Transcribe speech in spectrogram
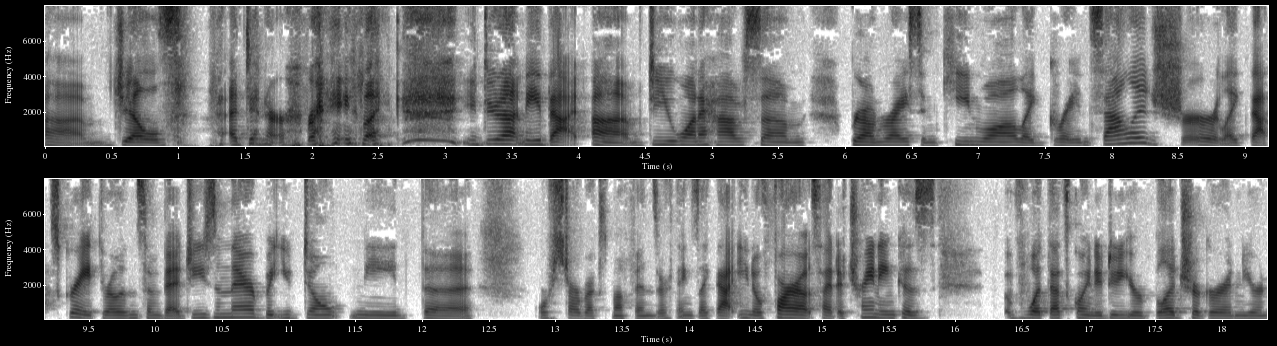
um, gels at dinner, right? like, you do not need that. Um, do you want to have some brown rice and quinoa, like grain salad? Sure, like that's great. Throw in some veggies in there, but you don't need the or Starbucks muffins or things like that, you know, far outside of training because of what that's going to do your blood sugar and you're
